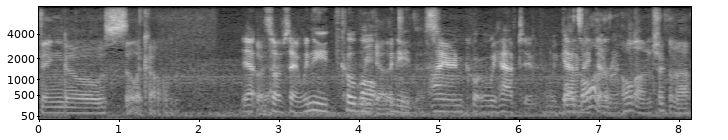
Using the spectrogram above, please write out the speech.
bingo silicone. Yeah, that's yeah. what I'm saying. We need cobalt. We We, need iron. We have to. We gotta it's make all that run. Hold on, check the map.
